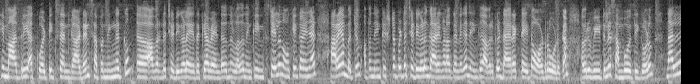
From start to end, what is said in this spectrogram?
Himadri aquatics and gardens അപ്പം നിങ്ങൾക്കും അവരുടെ ചെടികൾ ഏതൊക്കെയാണ് വേണ്ടതെന്നുള്ളത് നിങ്ങൾക്ക് ഇൻസ്റ്റയിൽ നോക്കിക്കഴിഞ്ഞാൽ അറിയാൻ പറ്റും. അപ്പം നിങ്ങൾക്ക് ഇഷ്ടപ്പെട്ട ചെടികളും കാര്യങ്ങളൊക്കെ ഉണ്ടെങ്കിൽ നിങ്ങൾക്ക് അവർക്ക് ഡയറക്റ്റ് ആയിട്ട് ഓർഡർ കൊടുക്കാം. അവർ വീട്ടിൽ സംഭവം എത്തിക്കോളും നല്ല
